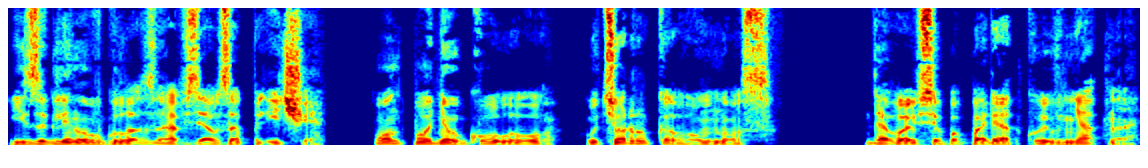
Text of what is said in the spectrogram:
и заглянул в глаза, взяв за плечи. Он поднял голову, утер рукавом нос. «Давай все по порядку и внятно.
